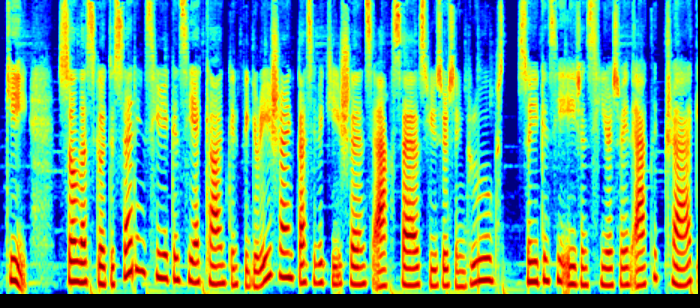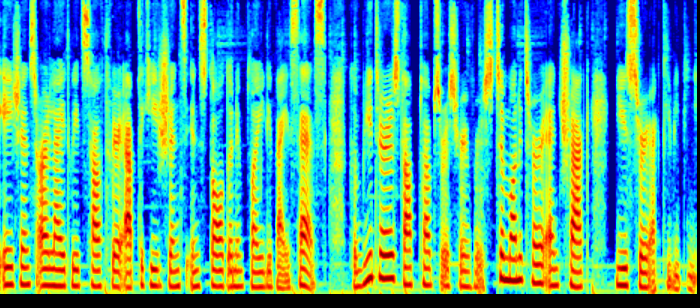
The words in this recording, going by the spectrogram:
key. So let's go to settings. Here you can see account configuration, classifications, access, users and groups. So you can see agents here. So in ActivTrak, agents are lightweight software applications installed on employee devices, computers, laptops, or servers to monitor and track user activity.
